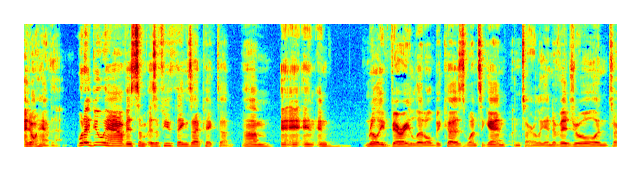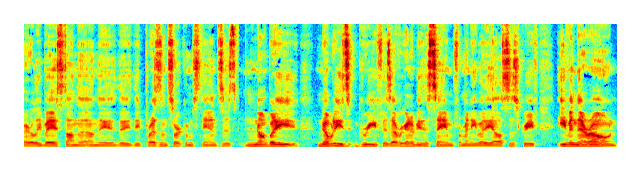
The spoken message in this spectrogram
I don't have that. What I do have is some is a few things I picked up, um, and, and, and really very little because once again entirely individual entirely based on the on the the, the present circumstances. Nobody nobody's grief is ever going to be the same from anybody else's grief even their own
